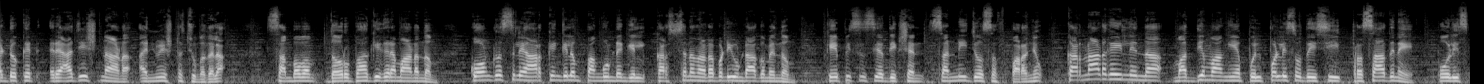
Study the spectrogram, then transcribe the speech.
advocate രാജേഷിനാണ് അന്വേഷണ ചുമതല. സംഭവം ദൗർഭാഗ്യകരമാണെന്നും കോൺഗ്രസിലെ ആർക്കെങ്കിലും പങ്കുണ്ടെങ്കിൽ കർശന നടപടിയുണ്ടാകുമെന്നും കെ പി സി സി അധ്യക്ഷൻ സണ്ണി ജോസഫ് പറഞ്ഞു. കർണാടകയിൽ നിന്ന് മദ്യം വാങ്ങിയ പുൽപ്പള്ളി സ്വദേശി പ്രസാദിനെ പോലീസ്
